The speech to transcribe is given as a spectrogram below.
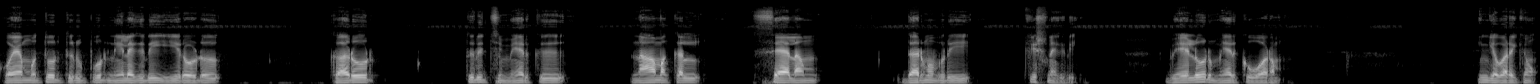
கோயம்புத்தூர் திருப்பூர் நீலகிரி ஈரோடு கரூர் திருச்சி மேற்கு நாமக்கல் சேலம் தருமபுரி கிருஷ்ணகிரி வேலூர் மேற்கு ஓரம். இங்கே வரைக்கும்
